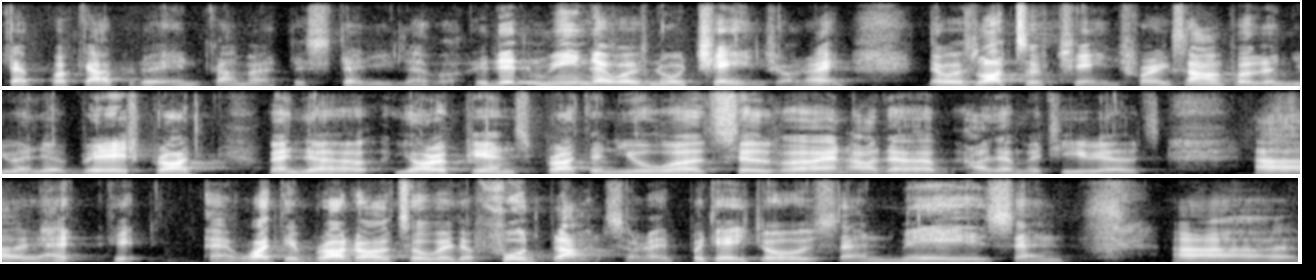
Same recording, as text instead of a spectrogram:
kept per capita income at this steady level. It didn't mean there was no change, all right? There was lots of change. For example, when the British brought, when the Europeans brought the New World silver and other, other materials, and what they brought also were the food plants, all right, potatoes and maize and uh,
